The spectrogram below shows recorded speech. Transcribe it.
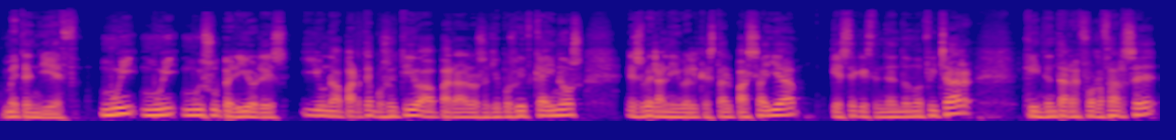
meten 10. Muy, muy, muy superiores. Y una parte positiva para los equipos vizcaínos es ver al nivel que está el Pasaya, que sé que está intentando fichar, que intenta reforzarse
